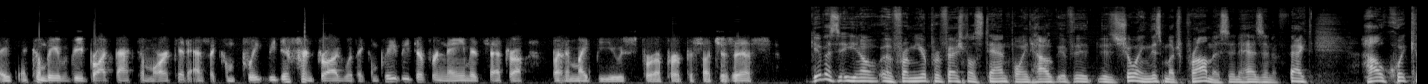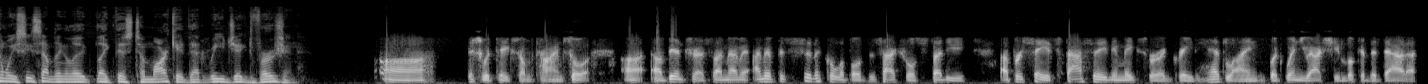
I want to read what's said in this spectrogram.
a, a complete would be brought back to market as a completely different drug with a completely different name, etc. But it might be used for a purpose such as this. Give us, you know, uh, from your professional standpoint, how if it is showing this much promise and has an effect, how quick can we see something like, like this to market that rejigged version? Uh, this would take some time. So, uh, of interest, I'm, I'm, I'm a bit cynical about this actual study uh, per se. It's fascinating, it makes for a great headline, but when you actually look at the data,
